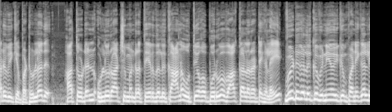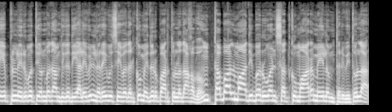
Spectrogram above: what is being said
அறிவிக்கப்பட்டுள்ளது. அத்துடன் உள்ளூராட்சி மன்ற தேர்தலுக்கான உத்தியோகபூர்வ வாக்காளர் அட்டைகளை வீடுகளுக்கு விநியோகிக்கும் பணிகள் ஏப்ரல் இருபத்தி ஒன்பதாம் தேதி அளவில் நிறைவு செய்வதற்கும் எதிர்பார்த்துள்ளதாகவும் தபால் மாதிபர் ருவன் சத்குமார் மேலும் தெரிவித்துள்ளார்.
